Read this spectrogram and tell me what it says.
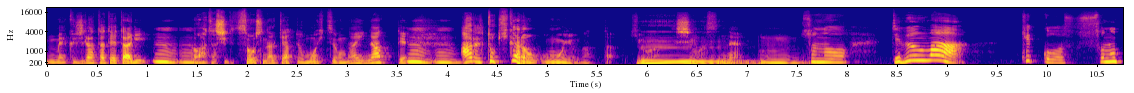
目くじら立てたり、うんうん。私そうしなきゃって思う必要ないなって、うんうん。ある時から思うようになった気はしますね。ううん。その自分は結構その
